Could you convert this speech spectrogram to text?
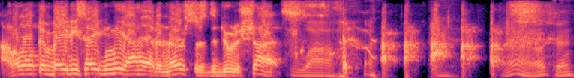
I don't want them babies hating me. I had the nurses to do the shots. Wow. oh, okay.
